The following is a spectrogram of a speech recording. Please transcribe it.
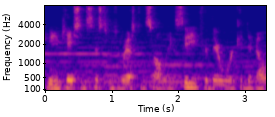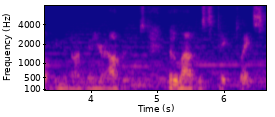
Communication Systems West in Salt Lake City for their work in developing the nonlinear algorithms that allowed this to take place.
